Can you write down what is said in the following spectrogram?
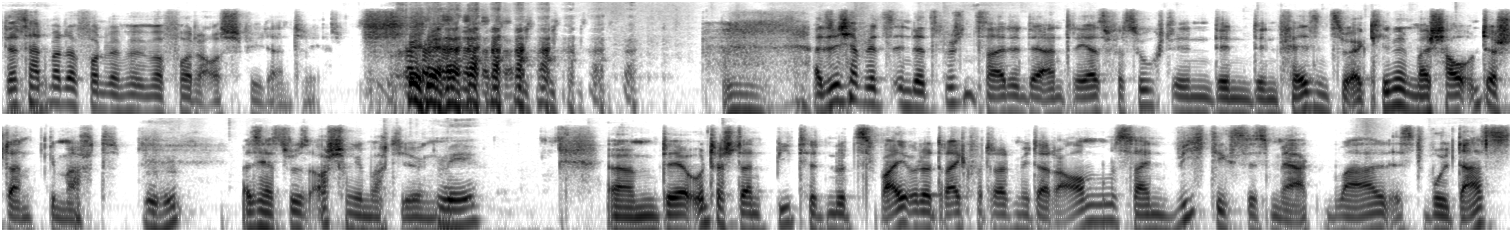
Das hat man davon, wenn man immer vorausspielt, Andreas. Also ich habe jetzt in der Zwischenzeit, in der Andreas versucht, den, den, den Felsen zu erklimmen, mal Schauunterstand gemacht. Mhm. Weiß nicht, hast du das auch schon gemacht, Jürgen? Nee. Ähm, der Unterstand bietet nur zwei oder drei Quadratmeter Raum. Sein wichtigstes Merkmal ist wohl das,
